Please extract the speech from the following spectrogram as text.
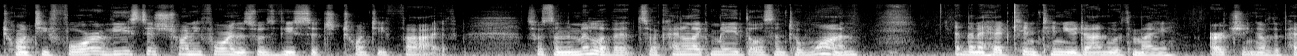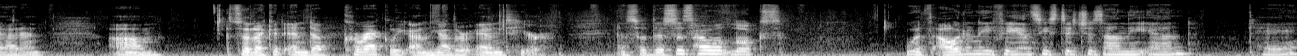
24, V-stitch 24, and this was V-stitch 25. So it's in the middle of it, so I kind of like made those into one, and then I had continued on with my arching of the pattern. Um, so that I could end up correctly on the other end here. And so this is how it looks without any fancy stitches on the end, okay?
